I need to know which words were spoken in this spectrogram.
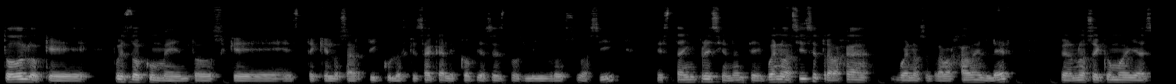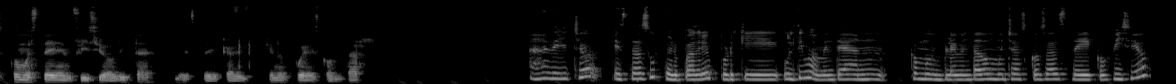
todo lo que, pues documentos, que, este, que los artículos, que sácale copias a estos libros o así, está impresionante. Bueno, así se trabaja, bueno, se trabajaba en LED, pero no sé cómo hayas, cómo esté en Fisio ahorita, este, Karen, ¿qué nos puedes contar? Ah, de hecho, está súper padre porque últimamente han como implementado muchas cosas de ecoficio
